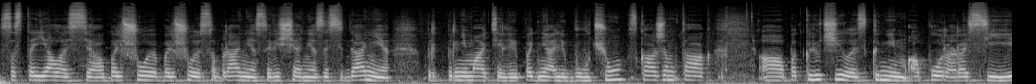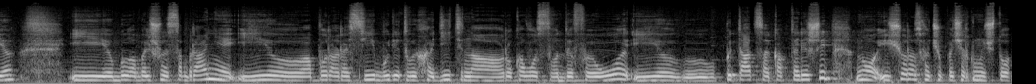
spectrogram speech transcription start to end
состоялось большое-большое собрание, совещание, заседание. Предприниматели подняли бучу, скажем так, э, подключилась к ним опора России. И было большое собрание, и опора России будет выходить на руководство ДФО и э, пытаться как-то решить. Но еще раз хочу подчеркнуть, что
